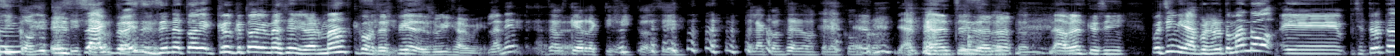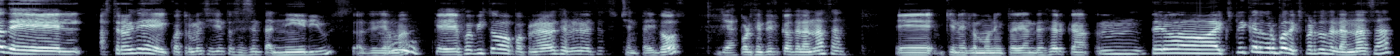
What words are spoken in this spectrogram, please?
Esa- icónicas. Exacto, esa güey. escena todavía, creo que todavía me hace llorar más que cuando se Sí, despide sí, de su hija, güey. La neta. ¿Sabes qué? Rectifico, sí. Te la concedo, te la compro. Ya está chido, ¿no? La verdad es que sí. Pues sí, mira, pues retomando, eh, se trata del asteroide 4660 Nereus, así se llama, Uh. que fue visto por primera vez en 1982 Ya. por científicos de la NASA, eh, quienes lo monitorean de cerca. Mm, pero explica el grupo de expertos de la NASA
